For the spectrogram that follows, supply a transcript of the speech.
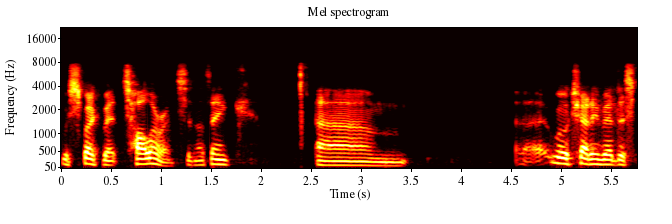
we spoke about tolerance, and I think um, uh, we were chatting about this.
